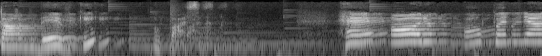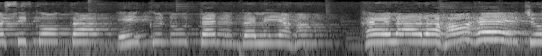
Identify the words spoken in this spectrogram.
कामदेव की उपासना। है और औपन्यासिकों का एक नूतन दल यहाँ फैला रहा है जो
